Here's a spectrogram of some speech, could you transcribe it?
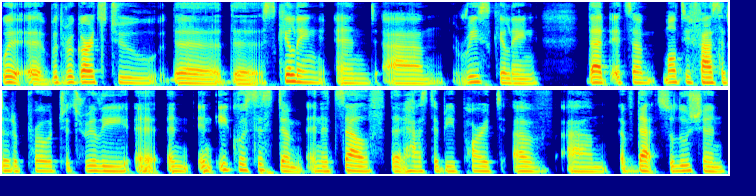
with uh, with regards to the the skilling and um, reskilling that it's a multifaceted approach. It's really a, an, an, ecosystem in itself that has to be part of um, of that solution.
